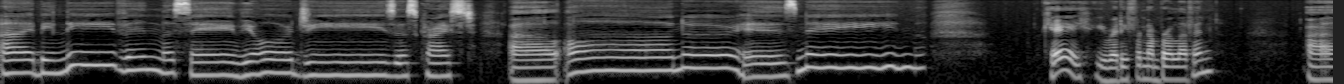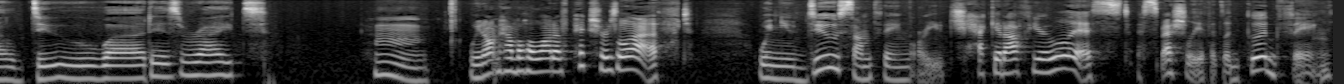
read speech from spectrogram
I believe in the Savior Jesus Christ. I'll honor his name. Okay, you ready for number 11? I'll do what is right. Hmm, we don't have a whole lot of pictures left. When you do something or you check it off your list, especially if it's a good thing,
